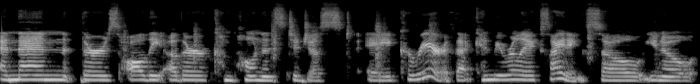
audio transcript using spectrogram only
And then there's all the other components to just a career that can be really exciting. So, you know,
